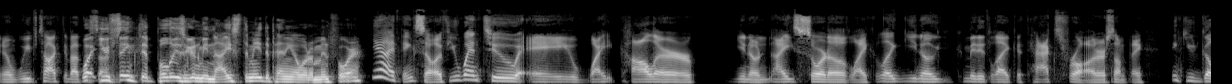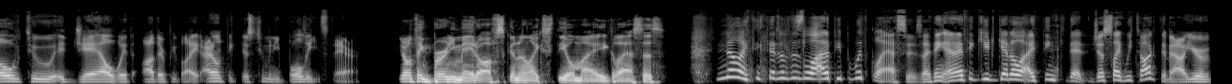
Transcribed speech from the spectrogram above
You know, we've talked about what you think that bullies are going to be nice to me depending on what I'm in for. Yeah, I think so. If you went to a white collar, you know, nice sort of like like you know, you committed like a tax fraud or something, I think you'd go to a jail with other people. I, I don't think there's too many bullies there. You don't think Bernie Madoff's going to like steal my glasses? No, I think that there's a lot of people with glasses. I think, and I think you'd get a. I think that just like we talked about, you're,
